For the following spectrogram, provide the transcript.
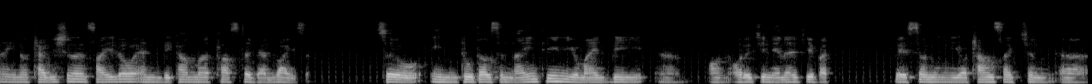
uh, you know traditional silo and become a trusted advisor. So in 2019, you might be uh, on Origin Energy, but based on your transaction uh,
